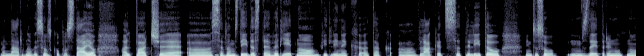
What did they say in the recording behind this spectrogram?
mednarodno vesoljsko postajo, ali pa če uh, se vam zdi, da ste verjetno videli nek uh, tak uh, vlakec satelitov in to so zdaj trenutno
